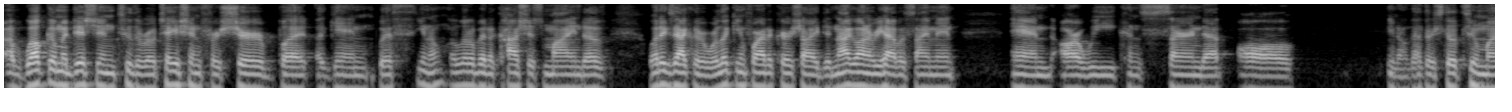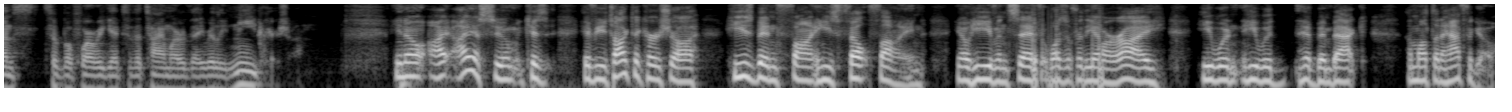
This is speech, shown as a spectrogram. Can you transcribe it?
A welcome addition to the rotation for sure, but again, with you know a little bit of cautious mind of what exactly we're looking for out of Kershaw. He did not go on a rehab assignment. And are we concerned at all, you know, that there's still two months to before we get to the time where they really need Kershaw? You know, I, I assume because if you talk to Kershaw, he's been fine. He's felt fine. You know, he even said if it wasn't for the MRI, he wouldn't he would have been back a month and a half ago,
